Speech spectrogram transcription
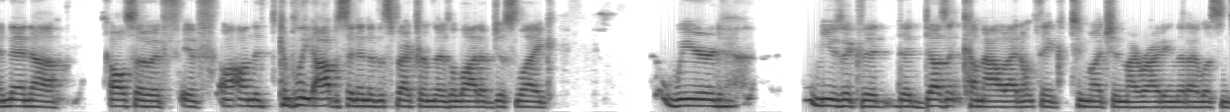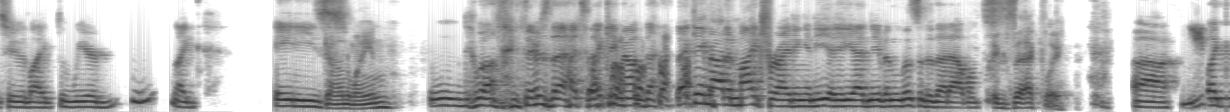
And then uh, also, if if on the complete opposite end of the spectrum, there's a lot of just like weird music that that doesn't come out. I don't think too much in my writing that I listen to, like the weird like 80s John Wayne. Mm, Well, there's that. That came out. That, that came out in Mike's writing, and he he hadn't even listened to that album. Exactly. Uh, Yeet. like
